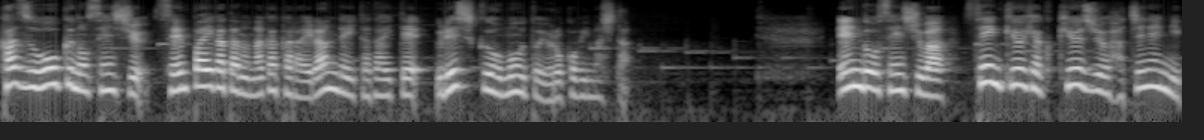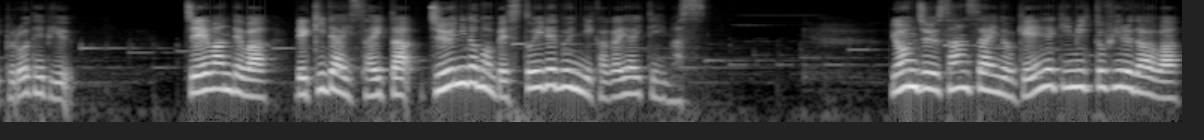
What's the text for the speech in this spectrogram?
数多くの選手、先輩方の中から選んでいただいて嬉しく思うと喜びました。遠藤選手は1998年にプロデビュー。J1 では歴代最多12度のベストイレブンに輝いています。43歳の現役ミッドフィルダーは、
